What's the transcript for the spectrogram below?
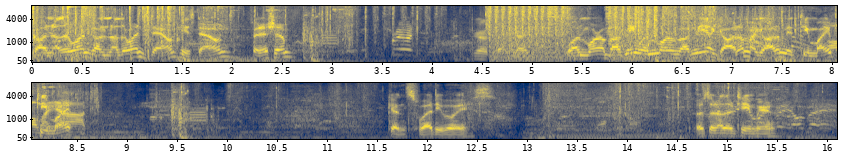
Got another one. Got another one. Down. He's down. Finish him. Good, that One more above me. One more above me. I got him. I got him. Team wipe. Oh team wipe. Getting sweaty, boys. There's another team here. UAV overhead.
